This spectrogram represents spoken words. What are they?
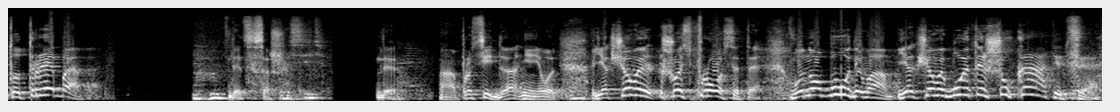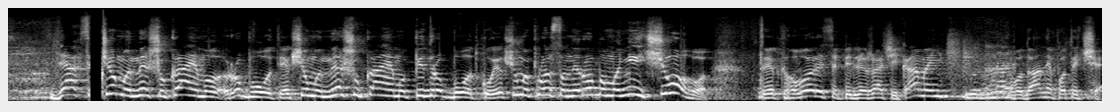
то треба. Де це, Саша? Де? А, просіть, да? Ні, ні, от. Якщо ви щось просите, воно буде вам, якщо ви будете шукати це. Як це? Якщо ми не шукаємо роботи, якщо ми не шукаємо підроботку, якщо ми просто не робимо нічого, то як говориться, під лежачий камінь вода не потече.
